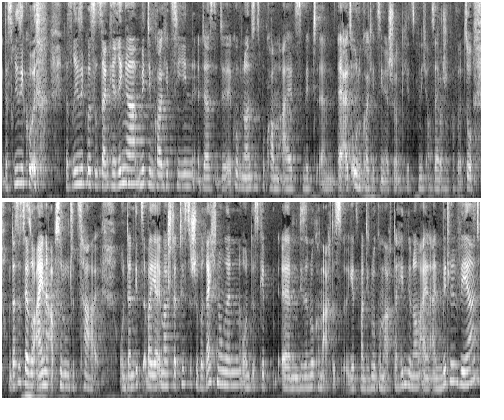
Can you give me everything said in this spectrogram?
das Risiko, ist, das Risiko ist sozusagen geringer, mit dem Colchicin das Covid-19 zu bekommen, als, mit, ähm, äh, als ohne Colchicin. Entschuldigung, jetzt bin ich auch selber schon verwirrt. So, und das ist ja so eine absolute Zahl. Und dann gibt es aber ja immer statistische Berechnungen und es gibt ähm, diese 0,8 ist jetzt mal die 0,8 dahin genommen, ein, ein Mittelwert.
